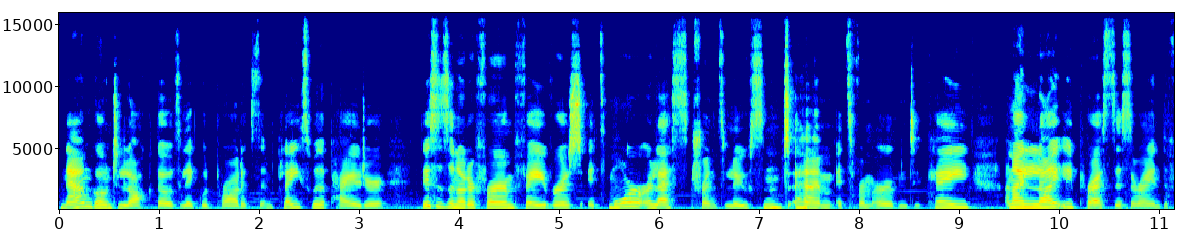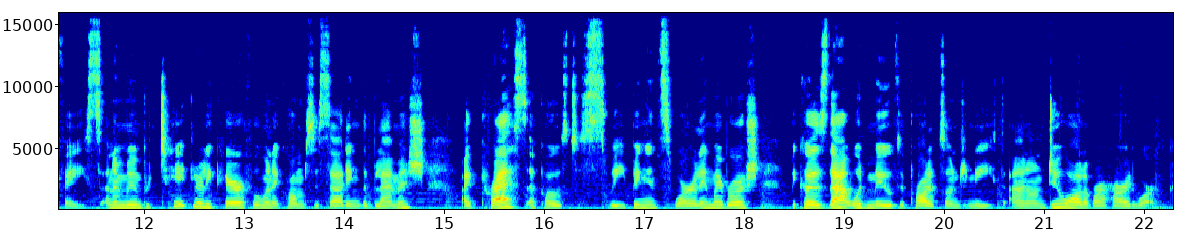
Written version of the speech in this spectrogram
Now I'm going to lock those liquid products in place with a powder. This is another firm favourite. It's more or less translucent. Um, it's from Urban Decay and I lightly press this around the face and I'm being particularly careful when it comes to setting the blemish. I press opposed to sweeping and swirling my brush because that would move the products underneath and undo all of our hard work.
